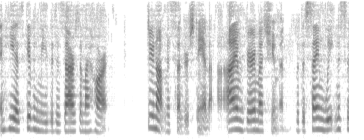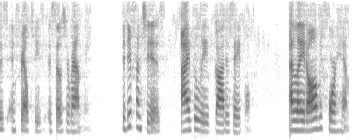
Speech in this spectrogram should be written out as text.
and he has given me the desires of my heart. Do not misunderstand. I am very much human, with the same weaknesses and frailties as those around me. The difference is, I believe God is able. I lay it all before him,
